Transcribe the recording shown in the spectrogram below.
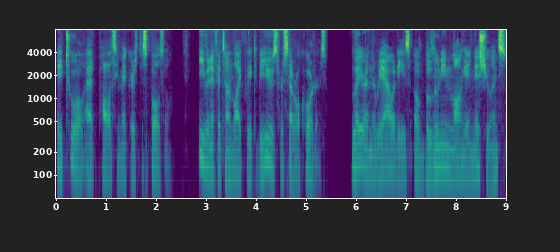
a tool at policymakers' disposal, even if it's unlikely to be used for several quarters. Layer in the realities of ballooning long end issuance,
